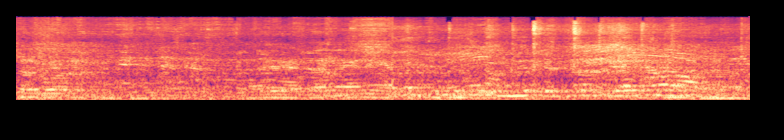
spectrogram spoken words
Thank you.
